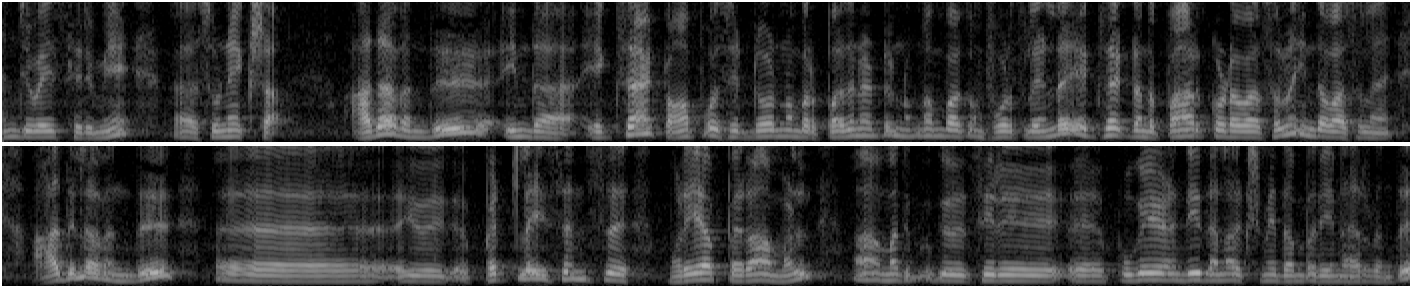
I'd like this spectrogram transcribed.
அஞ்சு வயசு சிறுமி சுனேக்ஷா. அதை வந்து இந்த எக்ஸாக்ட் ஆப்போசிட் டோர் நம்பர் பதினெட்டு நுங்கம்பாக்கம் ஃபோர்த் லைனில் எக்ஸாக்ட் அந்த பார்க்கோட வாசலும் இந்த வாசலும். அதில் வந்து பெட் லைசன்ஸ் முறையாக பெறாமல் அஹ், மதிப்பு சிறு புகையெழுந்தி தனலட்சுமி தம்பதியினர் வந்து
